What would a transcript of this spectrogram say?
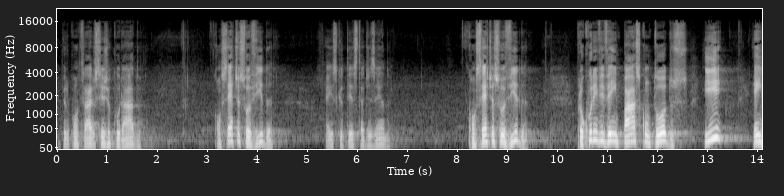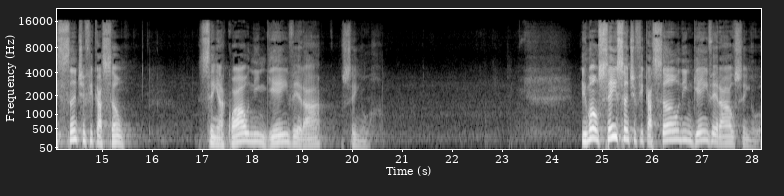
e pelo contrário seja curado. Conserte a sua vida. É isso que o texto está dizendo. Conserte a sua vida. Procurem viver em paz com todos e em santificação sem a qual ninguém verá o Senhor. Irmão, sem santificação ninguém verá o Senhor.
